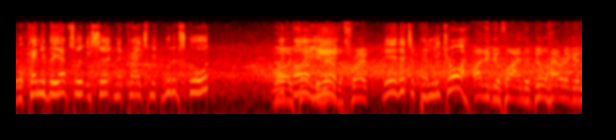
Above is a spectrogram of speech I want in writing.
Well, can you be absolutely certain that Craig Smith would have scored? Oh, he's Oh, taking him yeah. round the throat. Yeah, that's a penalty try. I think you'll find that Bill Harrigan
